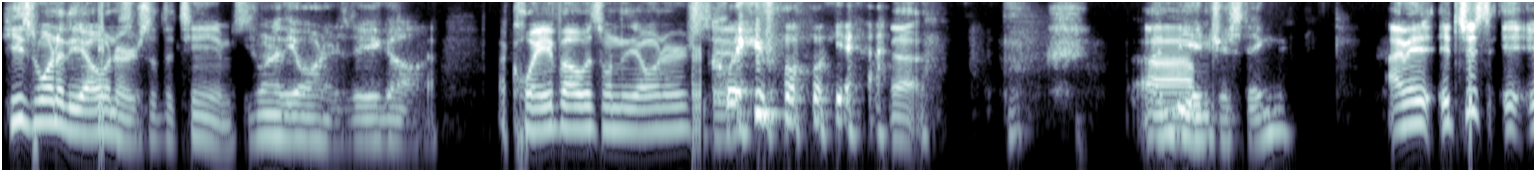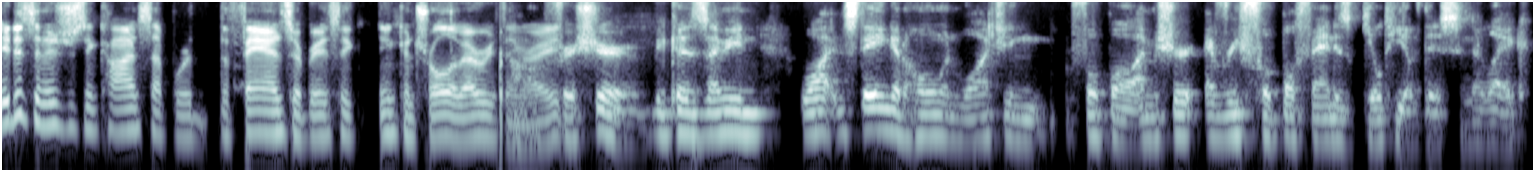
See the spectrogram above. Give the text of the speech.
he's one of the owners of the teams. He's one of the owners. There you go. Quavo was one of the owners. too. Quavo, yeah. Yeah. That'd Um, be interesting. I mean, it's just it, it is an interesting concept where the fans are basically in control of everything, Oh, right? For sure. Because I mean, staying at home and watching football, I'm sure every football fan is guilty of this. And they're like,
